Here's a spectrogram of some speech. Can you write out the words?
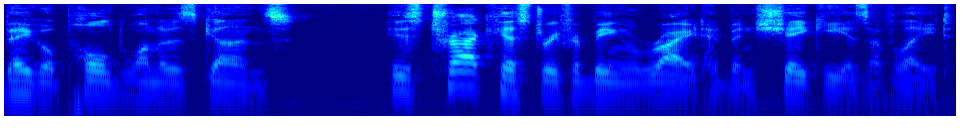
Viekko pulled one of his guns. His track history for being right had been shaky as of late.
